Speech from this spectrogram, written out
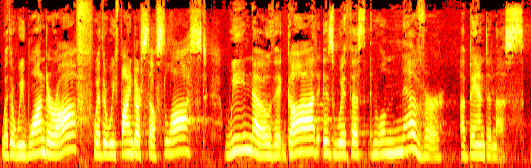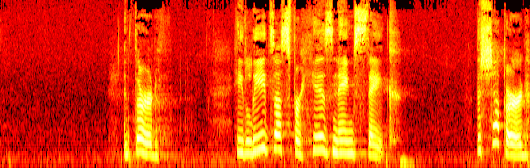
Whether we wander off, whether we find ourselves lost, we know that God is with us and will never abandon us. And third, He leads us for His name's sake. The shepherd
